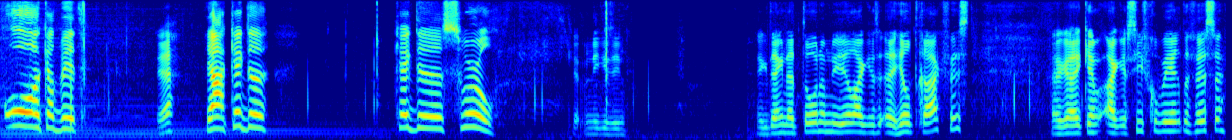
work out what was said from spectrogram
Oh, ik had beet. Ja? Ja, kijk de, kijk de swirl. Ik heb hem niet gezien. Ik denk dat Toon hem nu heel, eh, heel traag vist. Dan ga ik hem agressief proberen te vissen.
